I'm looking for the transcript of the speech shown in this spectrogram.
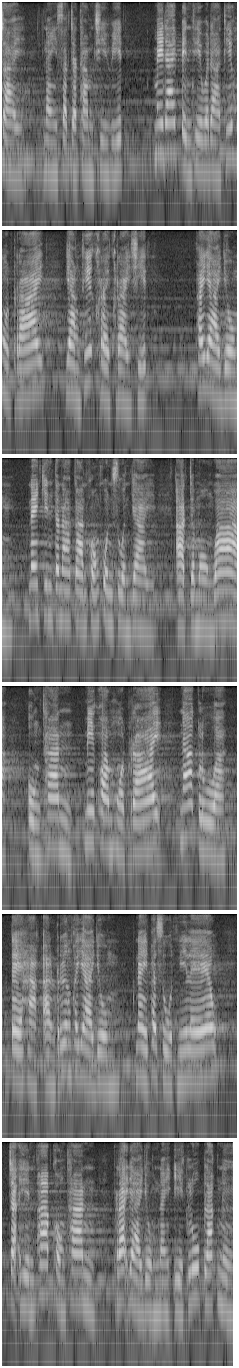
ใจ ในสัจธรรมชีวิต ไม่ได้เป็นเทวดาที่โหดร้าย อย่างที่ใครๆชิด พยายม ในจินตนาการของคนส่วนใหญ่ อาจจะมองว่า องค์ท่านมีความโหดร้าย น่ากลัว แต่หากอ่านเรื่องพญายม ในพระสูตรนี้แล้ว จะเห็นภาพของท่าน พระยายมในอีกรูปลักษณ์หนึ่ง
